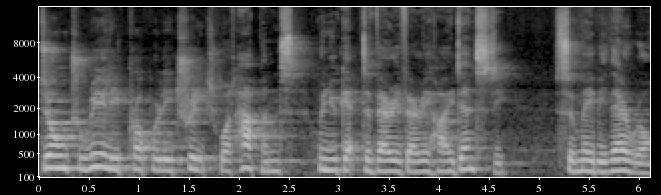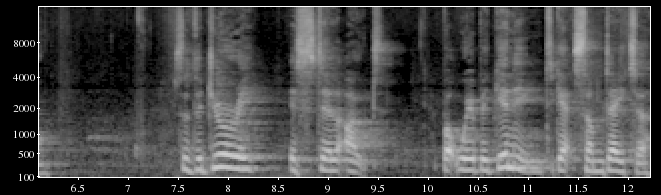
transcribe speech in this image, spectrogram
don't really properly treat what happens when you get to very, very high density. So maybe they're wrong. So the jury is still out. But we're beginning to get some data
